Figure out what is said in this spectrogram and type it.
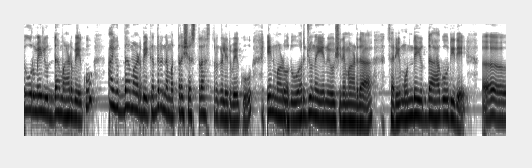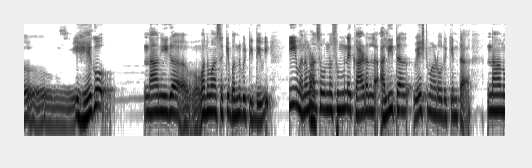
ಇವ್ರ ಮೇಲೆ ಯುದ್ಧ ಮಾಡಬೇಕು. ಆ ಯುದ್ಧ ಮಾಡಬೇಕಂದ್ರೆ ನಮ್ಮ ಹತ್ರ ಶಸ್ತ್ರಾಸ್ತ್ರಗಳಿರಬೇಕು. ಏನು ಮಾಡೋದು? ಅರ್ಜುನ ಏನು ಯೋಚನೆ ಮಾಡ್ದ? ಸರಿ, ಮುಂದೆ ಯುದ್ಧ ಆಗೋದಿದೆ. ಹೇಗೋ ನಾನೀಗ ವನವಾಸಕ್ಕೆ ಬಂದುಬಿಟ್ಟಿದ್ದೀವಿ. ಈ ವನವಾಸವನ್ನು ಸುಮ್ಮನೆ ಕಾಡಲ್ಲ ಅಲಿತಾ ವೇಸ್ಟ್ ಮಾಡೋದಕ್ಕಿಂತ ನಾನು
